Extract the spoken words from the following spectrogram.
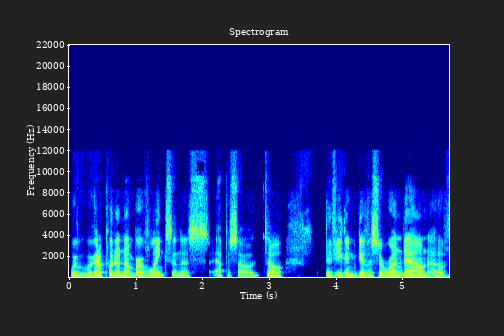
we, we're going to put a number of links in this episode. So if you can give us a rundown of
